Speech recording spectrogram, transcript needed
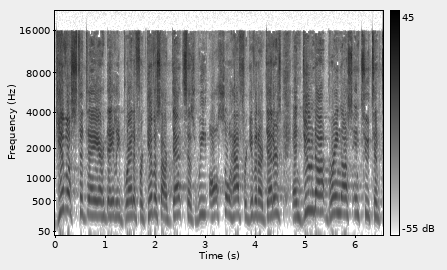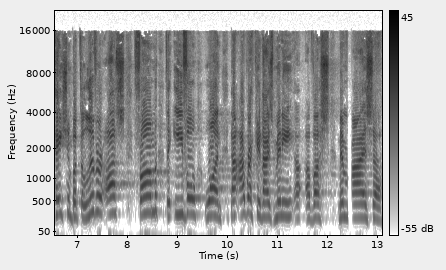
Give us today our daily bread and forgive us our debts as we also have forgiven our debtors. And do not bring us into temptation, but deliver us from the evil one. Now, I recognize many uh, of us memorize uh,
